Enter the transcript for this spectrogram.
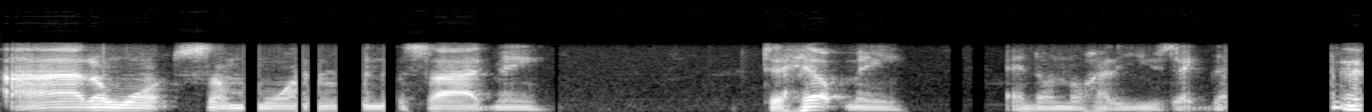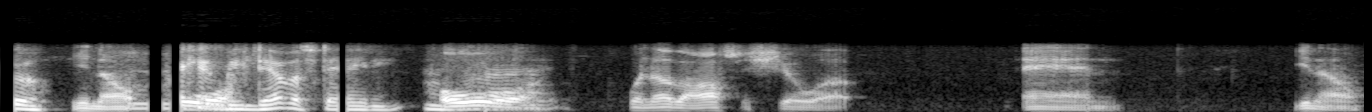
I don't want someone beside me to help me and don't know how to use that gun. That's true. You know, It can or, be devastating. Or Right. when other officers show up and you know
